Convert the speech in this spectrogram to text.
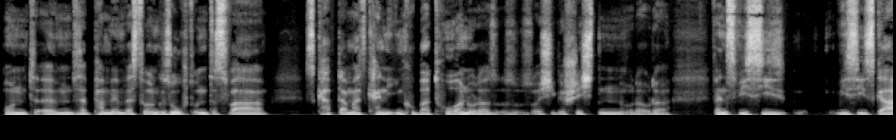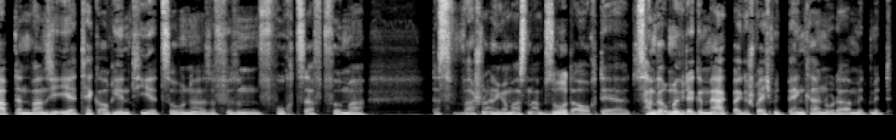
Und ähm, deshalb haben wir Investoren gesucht. Und das war, es gab damals keine Inkubatoren oder so, solche Geschichten oder, oder wenn es VC VCs gab, dann waren sie eher tech-orientiert, so, ne? Also für so eine Fruchtsaftfirma, das war schon einigermaßen absurd auch. Der, das haben wir auch immer wieder gemerkt bei Gesprächen mit Bankern oder mit, mit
